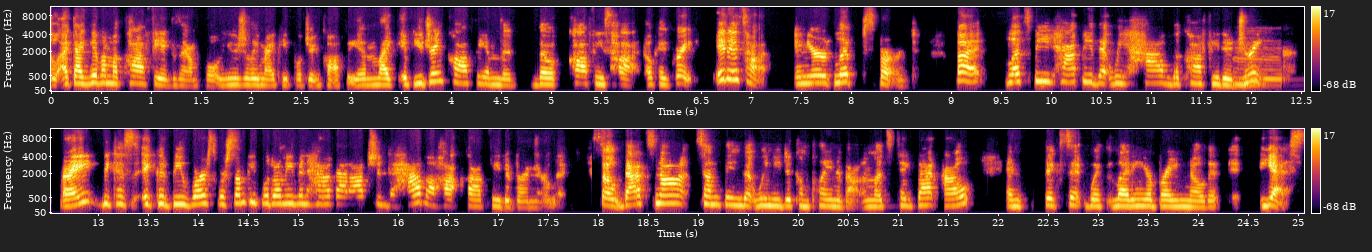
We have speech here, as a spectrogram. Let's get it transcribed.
like I give them a coffee example. Usually my people drink coffee. And like if you drink coffee and the, the coffee's hot, okay, great. It is hot and your lips burned. But let's be happy that we have the coffee to drink. Mm. Right? Because it could be worse where some people don't even have that option to have a hot coffee to burn their lips. So that's not something that we need to complain about. And let's take that out and fix it with letting your brain know that, yes,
